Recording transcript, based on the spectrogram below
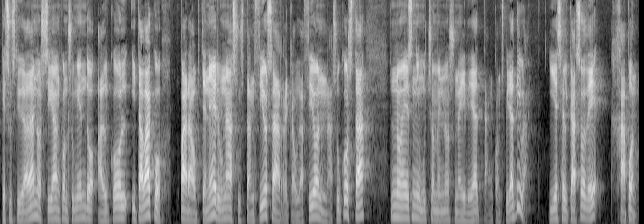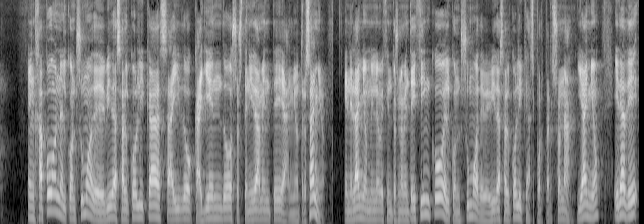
que sus ciudadanos sigan consumiendo alcohol y tabaco para obtener una sustanciosa recaudación a su costa, no es ni mucho menos una idea tan conspirativa. Y es el caso de Japón. En Japón el consumo de bebidas alcohólicas ha ido cayendo sostenidamente año tras año. En el año 1995 el consumo de bebidas alcohólicas por persona y año era de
